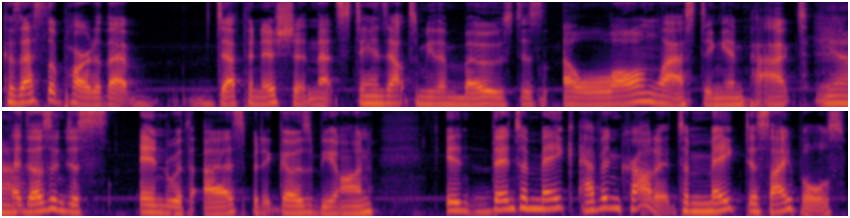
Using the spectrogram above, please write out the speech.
Cuz that's the part of that definition that stands out to me the most is a long-lasting impact. Yeah. That doesn't just end with us, but it goes beyond. It, then to make heaven crowded, to make disciples.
